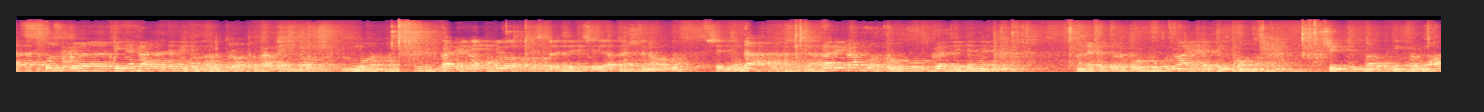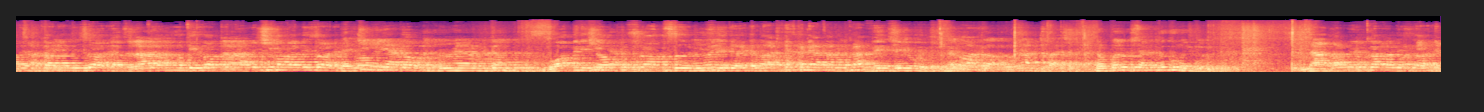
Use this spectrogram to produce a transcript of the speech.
ați spus că vine garda de mediu control. Avem. Bun. Care e pe 18, atunci când am avut ședință. Da, care e raportul gărzii de mediu în legătură cu gunoaiele din comun și, mă rog, din provincia. Canalizarea, asta La- a motivat da. da. și canalizarea. Dar cine le aruncă? Nu ne aruncăm. Oamenii și-au avut șansă mizeria de la Știți că ne-ați aruncat? VG-uri. Nu aruncă acolo, n-am ce face. În părul se aruncă cu noi bun. Da, da. Avem canalizare. De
